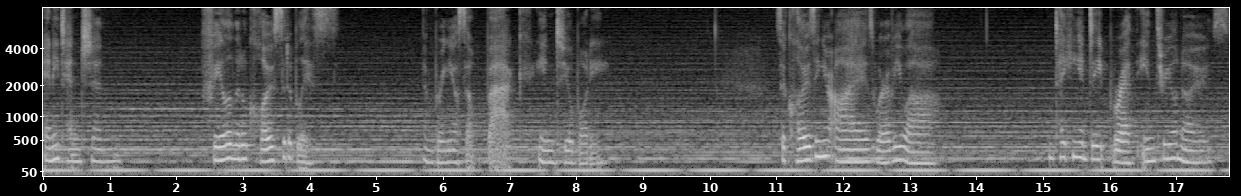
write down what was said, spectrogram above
any tension, feel a little closer to bliss, and bring yourself back into your body. So, closing your eyes wherever you are and taking a deep breath in through your nose.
